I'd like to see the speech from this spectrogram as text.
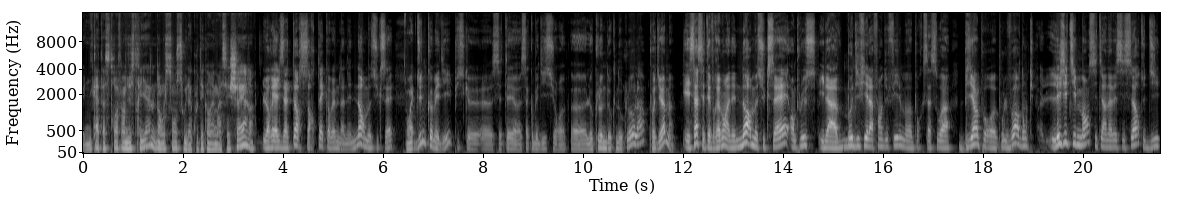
une catastrophe industrielle dans le sens où il a coûté quand même assez cher. Le réalisateur sortait quand même d'un énorme succès Ouais. d'une comédie, puisque euh, c'était euh, sa comédie sur le clone de Knoklo, là, Podium. Et ça, c'était vraiment un énorme succès. En plus, il a modifié la fin du film pour que ça soit bien pour Poulvord. Donc, légitimement, si t'es un investisseur, tu te dis,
